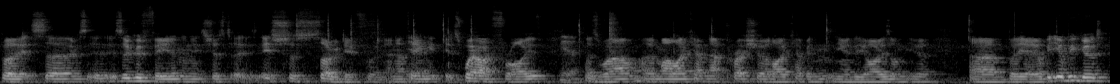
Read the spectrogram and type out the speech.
But it's, uh, it's it's a good feeling, and it's just it's just so different. And I think it's where I thrive Yeah. as well. Um, I like having that pressure. I like having you know the eyes on you. Um, but yeah, it'll be, it'll be good.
